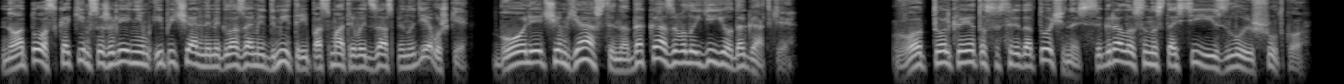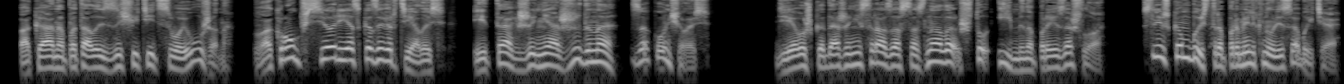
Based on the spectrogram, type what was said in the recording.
Но то, с каким сожалением и печальными глазами Дмитрий посматривает за спину девушки, более чем явственно доказывало ее догадки. Вот только эта сосредоточенность сыграла с Анастасией злую шутку. Пока она пыталась защитить свой ужин, вокруг все резко завертелось и так же неожиданно закончилось. Девушка даже не сразу осознала, что именно произошло. Слишком быстро промелькнули события.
